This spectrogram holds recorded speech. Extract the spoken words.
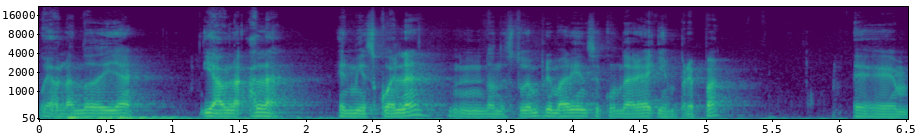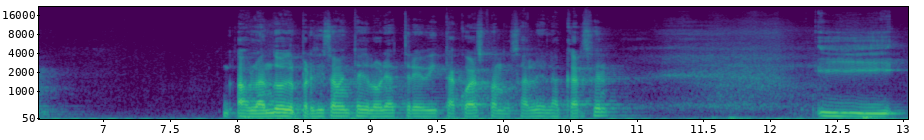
Voy hablando de ella. Y habla, ala, en mi escuela, donde estuve en primaria, en secundaria y en prepa, eh, hablando de, precisamente de Gloria Trevi, ¿te acuerdas cuando sale de la cárcel? Y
